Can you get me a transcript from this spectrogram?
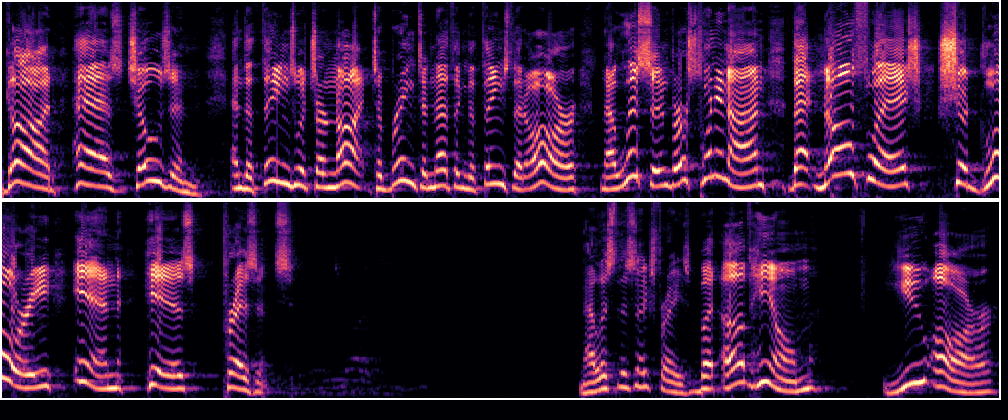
God has chosen, and the things which are not to bring to nothing the things that are. Now listen, verse 29 that no flesh should glory in his presence. Now listen to this next phrase. But of him you are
